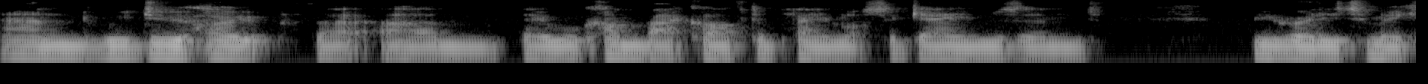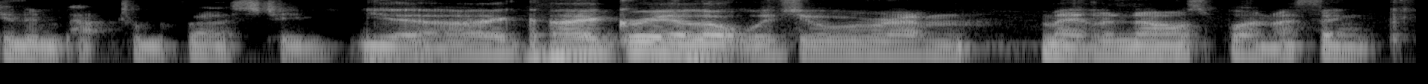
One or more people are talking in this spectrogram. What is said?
and we do hope that um, they will come back after playing lots of games and be ready to make an impact on the first team. Yeah, I, I agree a lot with your um, Maitland-Niles point. I think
